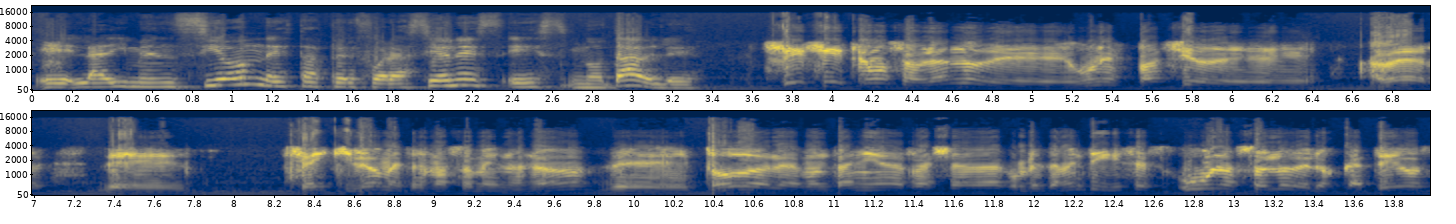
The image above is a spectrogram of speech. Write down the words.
eh, la dimensión de estas perforaciones es notable. Sí, sí, estamos hablando de un espacio de, a ver, de 6 kilómetros más o menos, ¿no? De toda la montaña rayada completamente y ese es uno solo de los cateos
